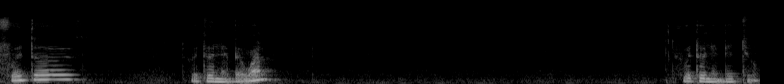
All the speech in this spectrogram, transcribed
photos photo number one photo number two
